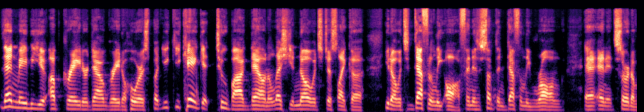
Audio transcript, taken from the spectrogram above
then maybe you upgrade or downgrade a horse. But you, you can't get too bogged down unless you know it's just like a, you know, it's definitely off and there's something definitely wrong and, and it's sort of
